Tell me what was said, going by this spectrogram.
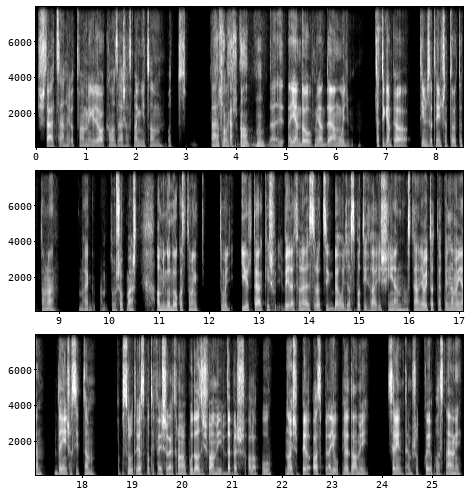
kis tálcán, hogy ott van még egy alkalmazás, azt megnyitom, ott látom, szokás. Aha. Hm. Ilyen dolgok miatt, de amúgy, tehát igen, például a Teams-et én sem töltöttem le, meg nem tudom, sok mást. Amin gondolkoztam, hogy tudom, hogy írták is, hogy véletlenül először a cikkbe, hogy a Spotify is ilyen, aztán javították, hogy nem ilyen, de én is azt hittem abszolút, hogy a Spotify is elektron alapú, de az is valami webes alapú. Na és például, az például jó példa, ami szerintem sokkal jobb használni,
